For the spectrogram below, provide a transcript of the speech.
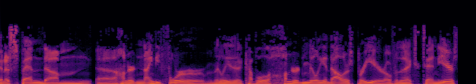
Going to spend um, uh, 194 million, a couple hundred million dollars per year over the next 10 years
